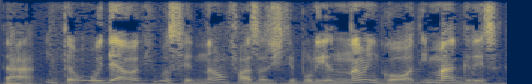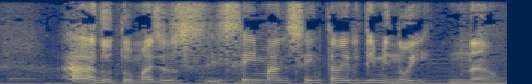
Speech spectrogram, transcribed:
Tá? Então, o ideal é que você não faça a estripulia, não engorde, emagreça. Ah, doutor, mas eu, se emagrecer, então ele diminui? Não.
